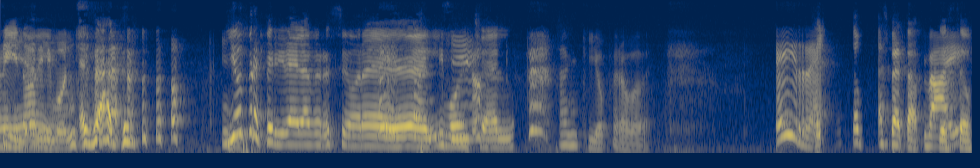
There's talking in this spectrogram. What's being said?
bottiglia non- di limoncello. esatto. io preferirei la versione Anch'io. limoncello. Anch'io, però vabbè. E il re... Aspetta, Vai. questa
